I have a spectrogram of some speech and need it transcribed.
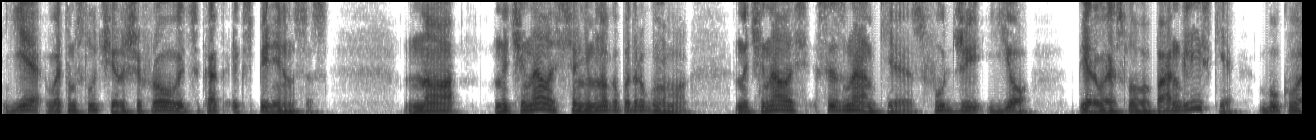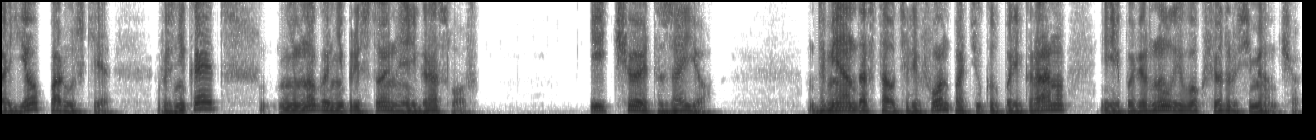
Е в этом случае расшифровывается как experiences. Но начиналось все немного по-другому. Начиналось с изнанки, с Фуджи Йо. Первое слово по-английски, буква Йо по-русски. Возникает немного непристойная игра слов. И что это за Йо? Дамиан достал телефон, потюкал по экрану и повернул его к Федору Семеновичу.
